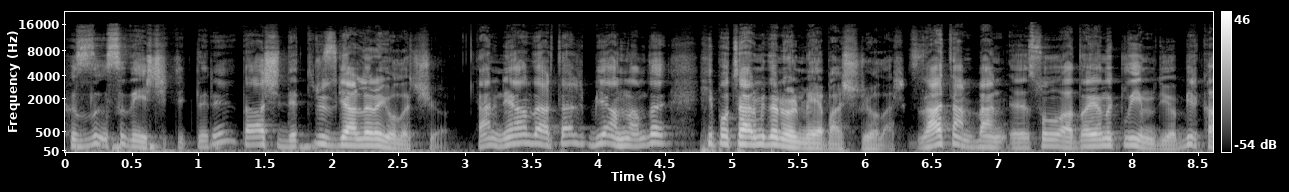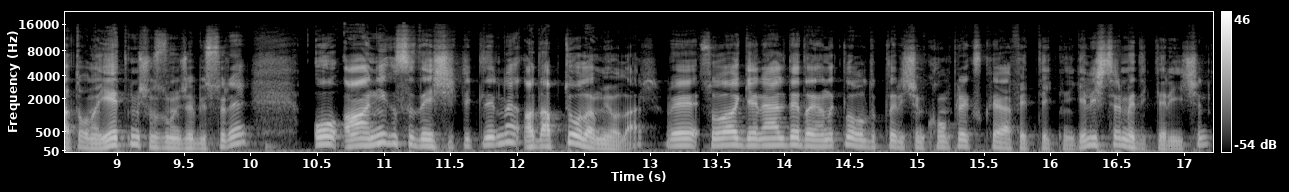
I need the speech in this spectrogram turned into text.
hızlı ısı değişiklikleri daha şiddetli rüzgarlara yol açıyor. Yani Neandertal bir anlamda hipotermiden ölmeye başlıyorlar. Zaten ben e, soğuğa dayanıklıyım diyor. Bir kat ona yetmiş uzunca bir süre. O ani ısı değişikliklerine adapte olamıyorlar ve soğuğa genelde dayanıklı oldukları için kompleks kıyafet tekniği geliştirmedikleri için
